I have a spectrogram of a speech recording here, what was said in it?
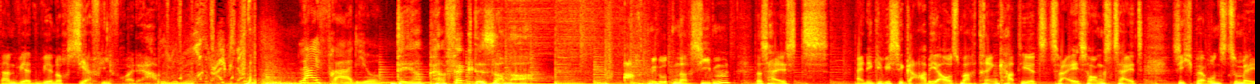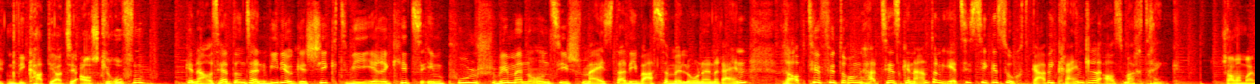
dann werden wir noch sehr viel Freude haben. Live-Radio. Der perfekte Sommer. Acht Minuten nach sieben, das heißt, eine gewisse Gabi aus Machtrenk hatte jetzt zwei Songs Zeit, sich bei uns zu melden. Die Katja hat sie ausgerufen. Genau, sie hat uns ein Video geschickt, wie ihre Kids im Pool schwimmen und sie schmeißt da die Wassermelonen rein. Raubtierfütterung hat sie es genannt und jetzt ist sie gesucht. Gabi Kreindl aus Machtrenk. Schauen wir mal.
